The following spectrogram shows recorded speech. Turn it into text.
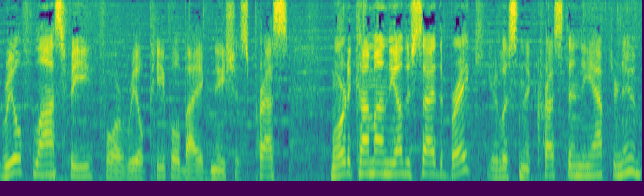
Real Philosophy for Real People by Ignatius Press. More to come on the other side of the break. You're listening to Kresta in the Afternoon.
